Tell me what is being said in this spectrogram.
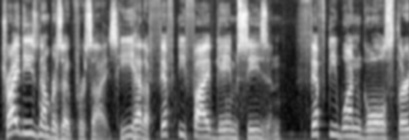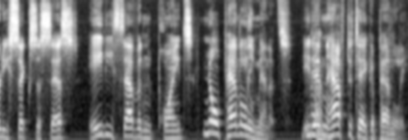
Try these numbers out for size. He had a 55 game season, 51 goals, 36 assists, 87 points, no penalty minutes. He didn't have to take a penalty.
